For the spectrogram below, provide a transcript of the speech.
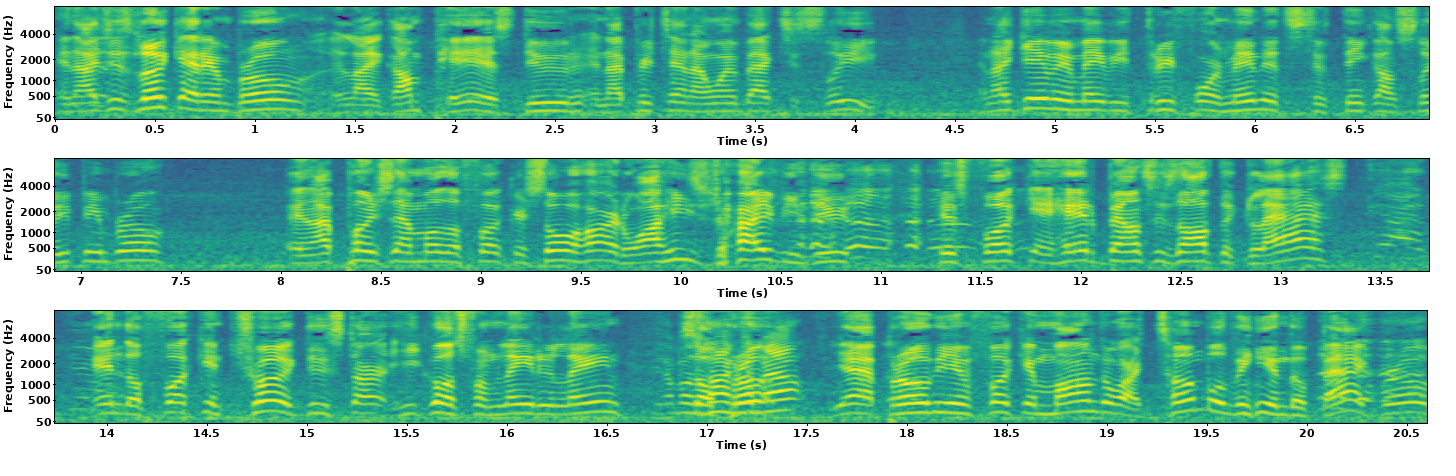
And I just look at him, bro, like I'm pissed, dude, and I pretend I went back to sleep. And I gave him maybe three, four minutes to think I'm sleeping, bro. And I punched that motherfucker so hard while he's driving, dude. His fucking head bounces off the glass. And the fucking truck, dude, start. He goes from lane to lane. You almost knocked him out? yeah, Brody and fucking Mondo are tumbling in the back, bro.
